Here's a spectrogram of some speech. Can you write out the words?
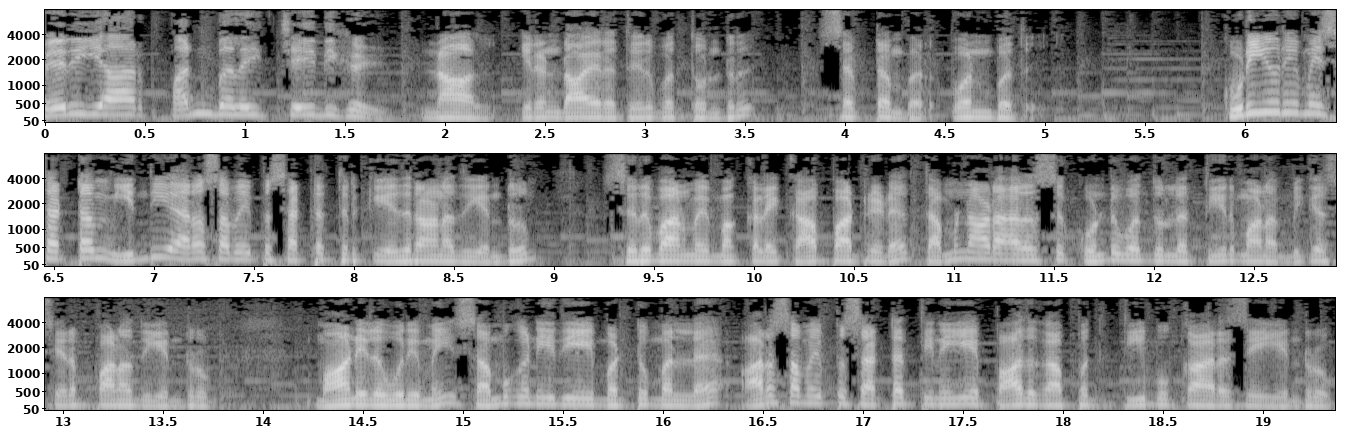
பெரியார் பண்பலை செய்திகள். நாள் இரண்டாயிரத்து இருபத்தொன்று செப்டம்பர் ஒன்பது. குடியுரிமை சட்டம் இந்திய அரசமைப்பு சட்டத்திற்கு எதிரானது என்றும் சிறுபான்மை மக்களை காப்பாற்றிட தமிழ்நாடு அரசு கொண்டு வந்துள்ள தீர்மானம் மிக சிறப்பானது என்றும் மாநில உரிமை சமூக நீதியை மட்டுமல்ல அரசமைப்பு சட்டத்தினையே பாதுகாப்பது திமுக அரசே என்றும்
